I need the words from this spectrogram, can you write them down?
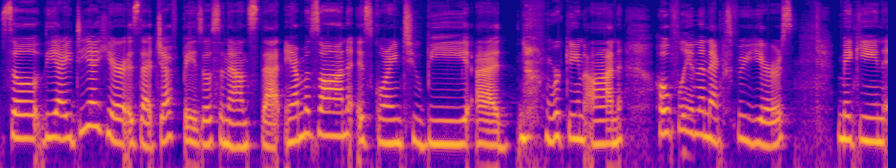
So the idea here is that Jeff Bezos announced that Amazon is going to be uh, working on, hopefully in the next few years, making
